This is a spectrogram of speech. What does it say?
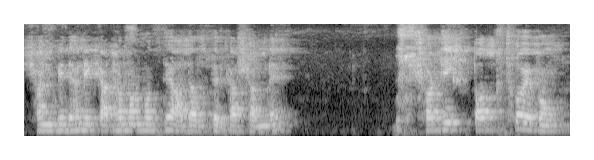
সাংবিধানিক কাঠামোর মধ্যে, আদালতের কার সামনে সঠিক তথ্য এবং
